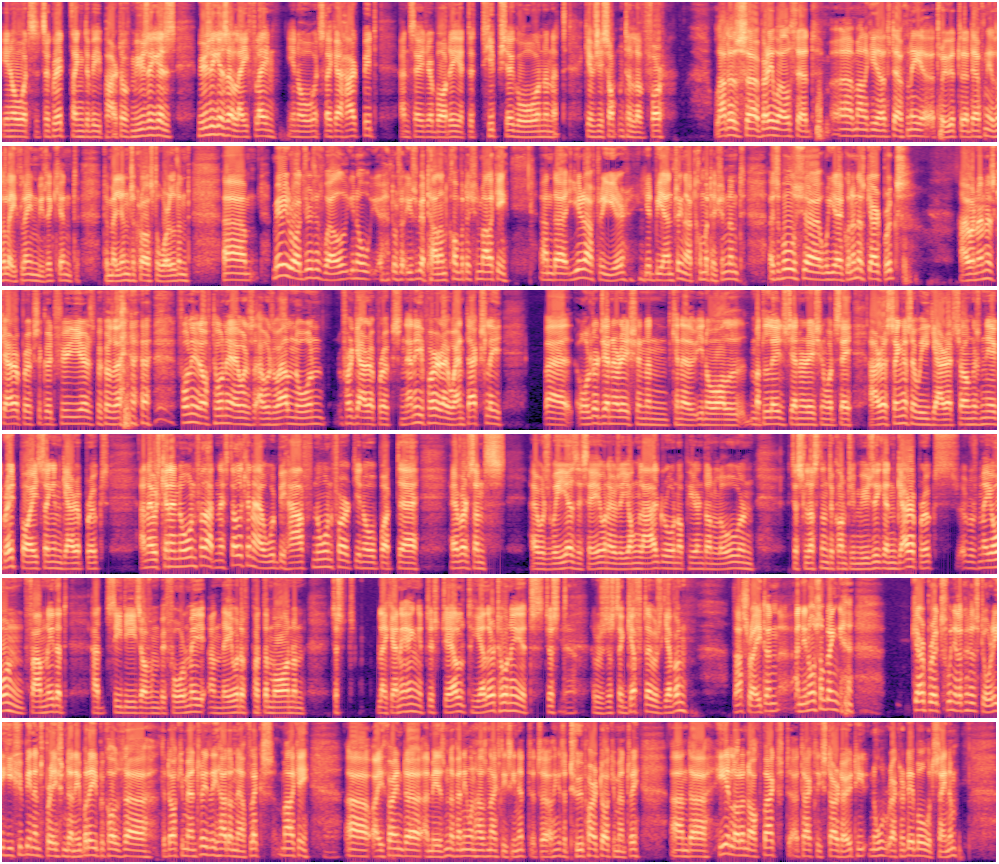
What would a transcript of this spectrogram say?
you know, it's it's a great thing to be part of. Music is music is a lifeline. You know, it's like a heartbeat inside your body. It, it keeps you going and it gives you something to live for. Well, that is uh, very well said, uh. That's definitely uh, true. It uh, definitely is a lifeline, music, and to millions across the world. And um, Mary Rogers as well. You know, there used to be a talent competition, Malachy, and uh, year after year you'd be entering that competition. And I suppose uh, were you going in as Garth Brooks? I went in as Gareth Brooks a good few years because, I, funny enough, Tony, I was I was well known for Gareth Brooks, and anywhere I went, actually uh, older generation and kind of you know all middle aged generation would say, "Ara, sing us a wee Gareth song, isn't he a great boy singing Gareth Brooks?" And I was kind of known for that, and I still kind of would be half known for it, you know. But uh, ever since I was wee, as I say, when I was a young lad growing up here in Dungloe and just listening to country music, and Gareth Brooks, it was my own family that had CDs of him before me, and they would have put them on and just like anything, it just gelled together, Tony. It's just yeah. it was just a gift I was given. That's right, and and you know something. Garth Brooks, when you look at his story, he should be an inspiration to anybody because uh, the documentary that he had on Netflix, Malachy, yeah. Uh, I found uh, amazing. If anyone hasn't actually seen it, it's a, I think it's a two-part documentary, and uh, he had a lot of knockbacks to, to actually start out. He, no record label would sign him,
